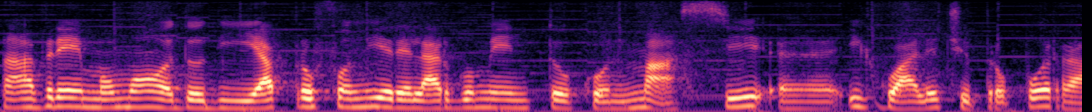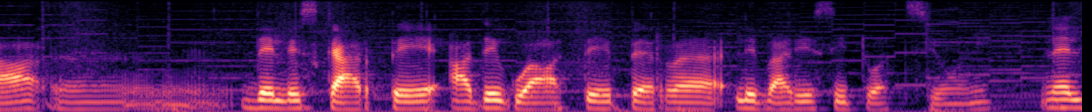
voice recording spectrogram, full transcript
Avremo modo di approfondire l'argomento con Massi, eh, il quale ci proporrà eh, delle scarpe adeguate per le varie situazioni. Nel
